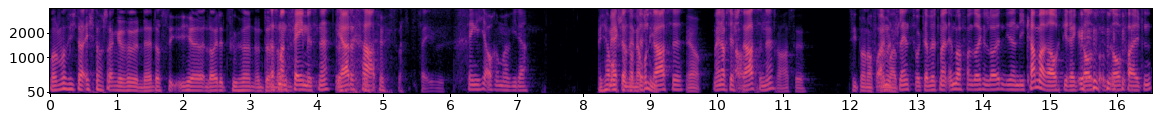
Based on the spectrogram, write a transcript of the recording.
man muss sich da echt noch dran gewöhnen, ne, dass hier Leute zuhören und dann. Dass man famous, ne? Ja, das ist hart. das war famous. Das denke ich auch immer wieder. Ich habe auch schon das auf der, der Uni. Straße. Ja. Ich meine, auf der Straße, Auf der ne? Straße. Sieht man auf Vor allem in einmal. Flensburg, da wird man immer von solchen Leuten, die dann die Kamera auch direkt raus und draufhalten,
